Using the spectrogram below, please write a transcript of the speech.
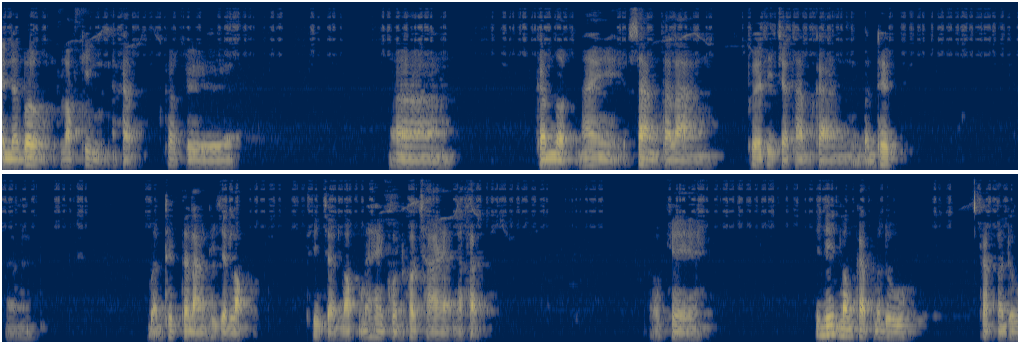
enable logging นะครับ ก็คืออกำหนดให้สร้างตารางเพื่อที่จะทำการบันทึก บันทึกตารางที่จะล็อกที่จะล็อกไม่ให้คนเข้าใช้นะครับ โอเค ทีนี้ลองกลับมาดู กลับมาดู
